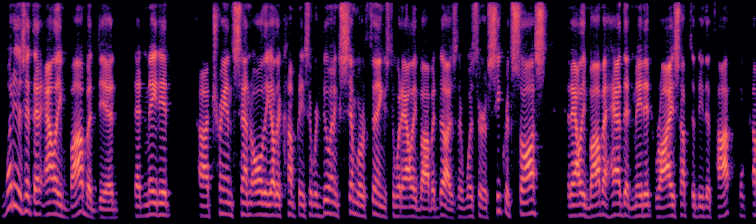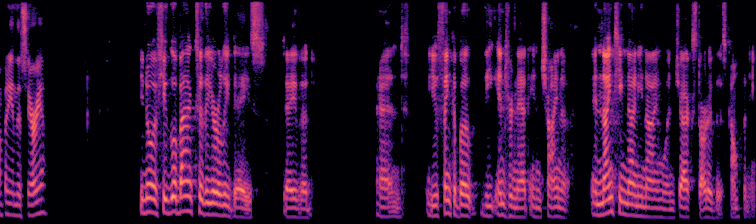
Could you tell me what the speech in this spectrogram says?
What is it that Alibaba did that made it uh, transcend all the other companies that were doing similar things to what Alibaba does? There was there a secret sauce that Alibaba had that made it rise up to be the top company in this area? You know, if you go back to the early days, David, and you think about the internet in China, in 1999, when Jack started this company,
